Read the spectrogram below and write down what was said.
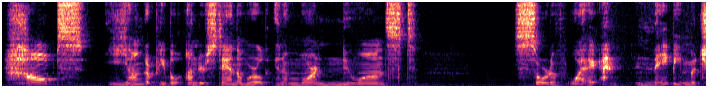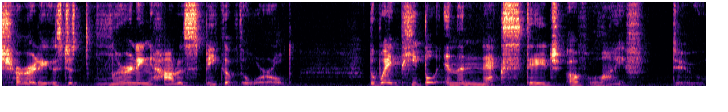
helps younger people understand the world in a more nuanced sort of way. And maybe maturity is just learning how to speak of the world the way people in the next stage of life do.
